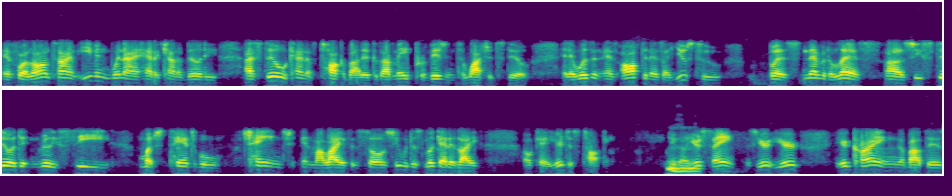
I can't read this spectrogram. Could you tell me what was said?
And for a long time, even when I had accountability, I still would kind of talk about it because I made provision to watch it still. And it wasn't as often as I used to, but nevertheless, uh, she still didn't really see much tangible change in my life. And so she would just look at it like, okay, you're just talking. You mm-hmm. know, you're saying this. You're, you're, you're crying about this,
